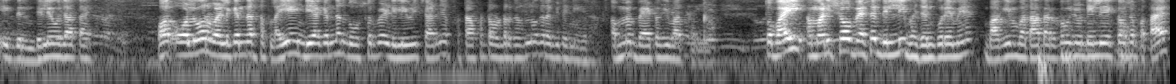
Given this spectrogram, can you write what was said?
एक दिन डिले हो जाता है. और ऑल ओवर वर्ल्ड के अंदर सप्लाई है इंडिया के अंदर दो सौ डिलीवरी चार्ज है फटाफट ऑर्डर कर लो अगर अभी तक नहीं करा। अब मैं बैटों की बात कर करूँगा तो भाई हमारी शॉप वैसे दिल्ली भजनपुरे में है बाकी मैं बताता रहता हूँ जो दिल्ली देखता हूँ उसे पता है।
